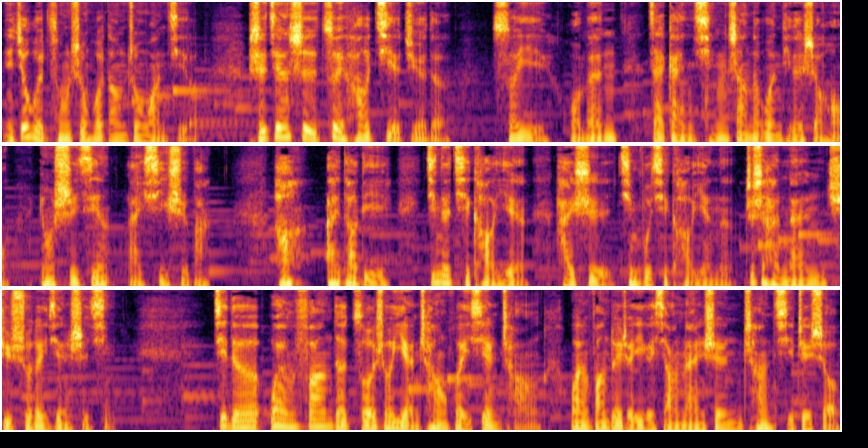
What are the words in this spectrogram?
你就会从生活当中忘记了。时间是最好解决的，所以我们在感情上的问题的时候。用时间来稀释吧。好，爱到底经得起考验，还是经不起考验呢？这是很难去说的一件事情。记得万芳的左手演唱会现场，万芳对着一个小男生唱起这首《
